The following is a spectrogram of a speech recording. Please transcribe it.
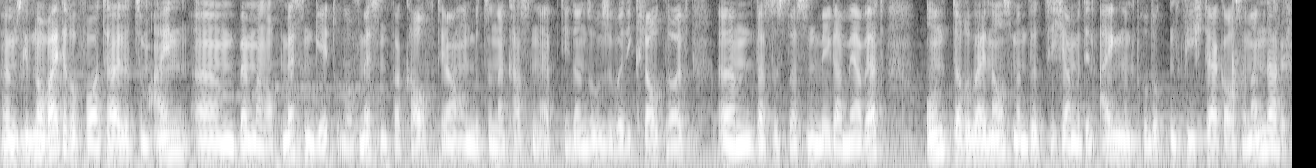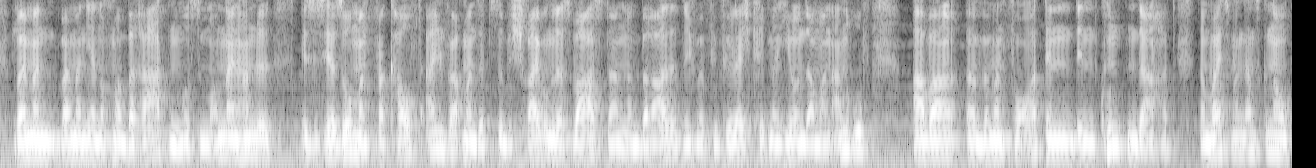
Ähm, es gibt noch weitere Vorteile. Zum einen, ähm, wenn man auf Messen geht und auf Messen verkauft, ja, und mit so einer Kassen-App, die dann sowieso über die Cloud läuft, ähm, das, ist, das ist ein mega Mehrwert. Und darüber hinaus, man setzt sich ja mit den eigenen Produkten viel stärker auseinander, weil man, weil man ja nochmal beraten muss. Im Onlinehandel ist es ja so, man verkauft einfach, man setzt eine Beschreibung, das war's dann. Man beratet nicht mehr viel. Vielleicht kriegt man hier und da mal einen Anruf, aber äh, wenn man vor Ort den, den Kunden da hat, dann weiß man ganz genau,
